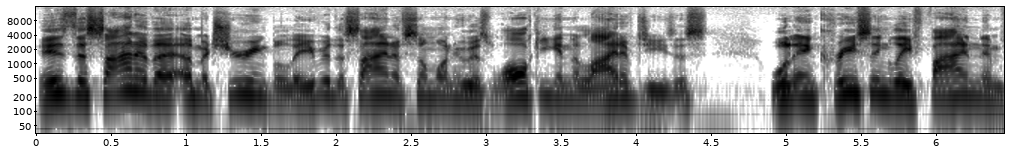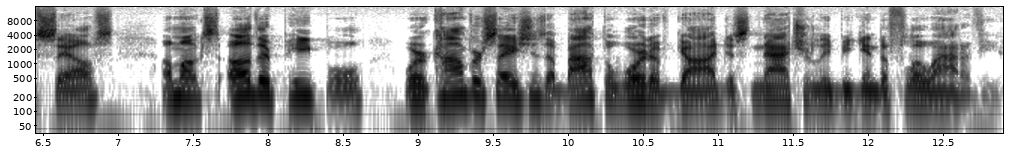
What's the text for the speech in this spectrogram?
is the sign of a, a maturing believer, the sign of someone who is walking in the light of Jesus, will increasingly find themselves amongst other people where conversations about the Word of God just naturally begin to flow out of you.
